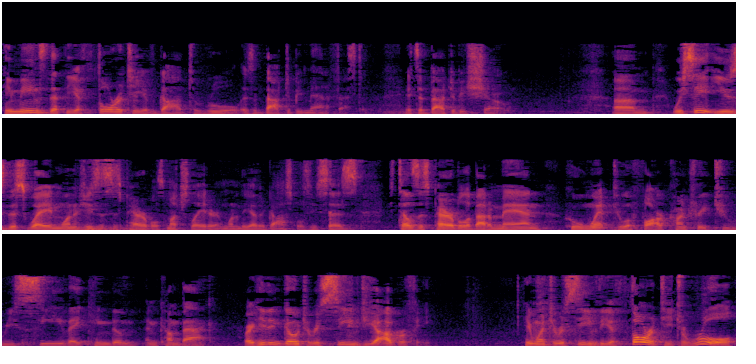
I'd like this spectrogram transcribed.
He means that the authority of God to rule is about to be manifested. It's about to be shown. Um, we see it used this way in one of Jesus' parables much later in one of the other Gospels. He says, he tells this parable about a man who went to a far country to receive a kingdom and come back. Right? He didn't go to receive geography. He went to receive the authority to rule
